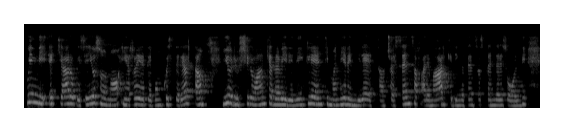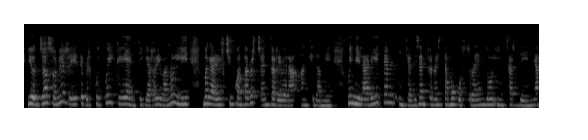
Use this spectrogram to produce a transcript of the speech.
Quindi è chiaro che se io sono in rete con queste realtà, io riuscirò anche ad avere dei clienti in maniera indiretta, cioè senza fare marketing, senza spendere soldi. Io già sono in rete, per cui quei clienti che arrivano lì, magari il 50% arriverà anche da me. Quindi la rete che ad esempio noi stiamo costruendo in Sardegna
